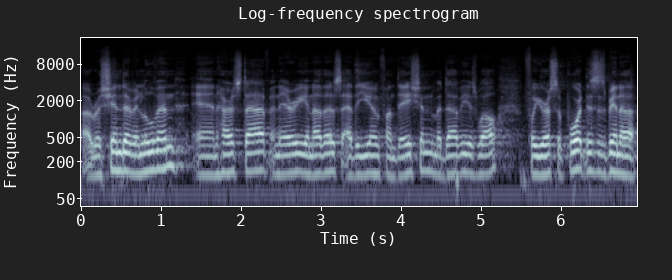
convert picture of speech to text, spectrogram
Richenda Van Leeuwen and her staff, and Ari and others at the UN Foundation, Madavi as well, for your support. This has been a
